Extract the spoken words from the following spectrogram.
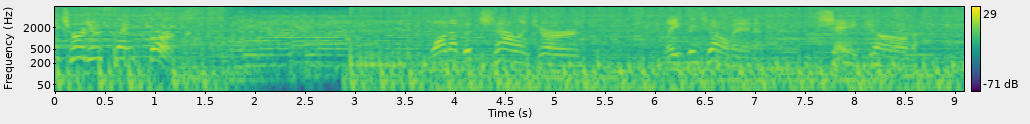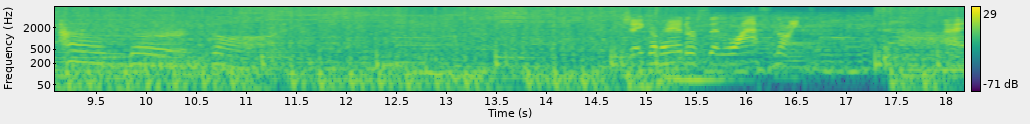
Introducing first, one of the challengers, ladies and gentlemen, Jacob Anderson. Jacob Anderson last night at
